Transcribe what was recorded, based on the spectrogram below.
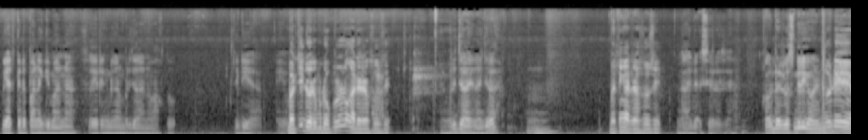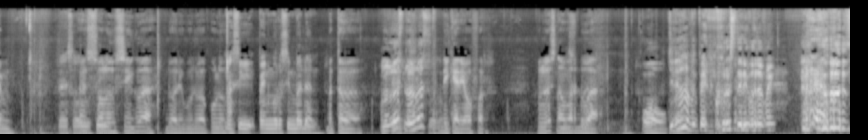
lihat ke depannya gimana seiring dengan berjalannya waktu jadi ya ya udah. berarti 2020 lu nggak ada resolusi ya udah jalanin aja lah Mm. berarti nggak ada resolusi nggak ada sih harusnya kalau dari lu sendiri gimana lu dim resolusi resolusi gua 2020. masih pengen ngurusin badan Betul. lulus Oke, lulus. Di carry over. Lulus nomor 2. wow jadi lu lebih pengen kurus daripada pengen lulus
